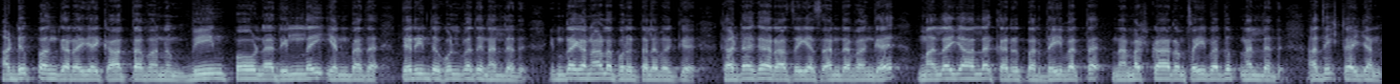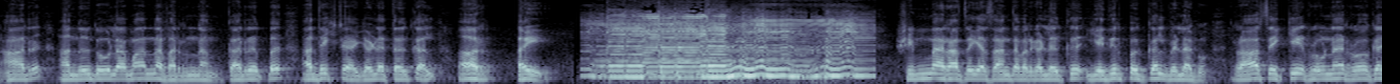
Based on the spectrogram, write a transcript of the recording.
அடுப்பங்கரையை காத்தவனும் வீண் போனதில்லை என்பதை தெரிந்து கொள்வது நல்லது. இன்றைய நாளை பொறுத்தளவுக்கு கடக ராசியை சார்ந்தவங்க மலையாள கருப்பர் தெய்வத்தை நமஸ்காரம் செய்வதும் நல்லது. அதிர்ஷ்டயன் ஆறு அனுகூலமான வர்ணம் கருப்பு அதிர்ஷ்ட எழுத்துக்கள் ஆர் ஐ. சிம்ம ராசியை சார்ந்தவர்களுக்கு எதிர்ப்புகள் விலகும். ராசிக்கு ருண ரோக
